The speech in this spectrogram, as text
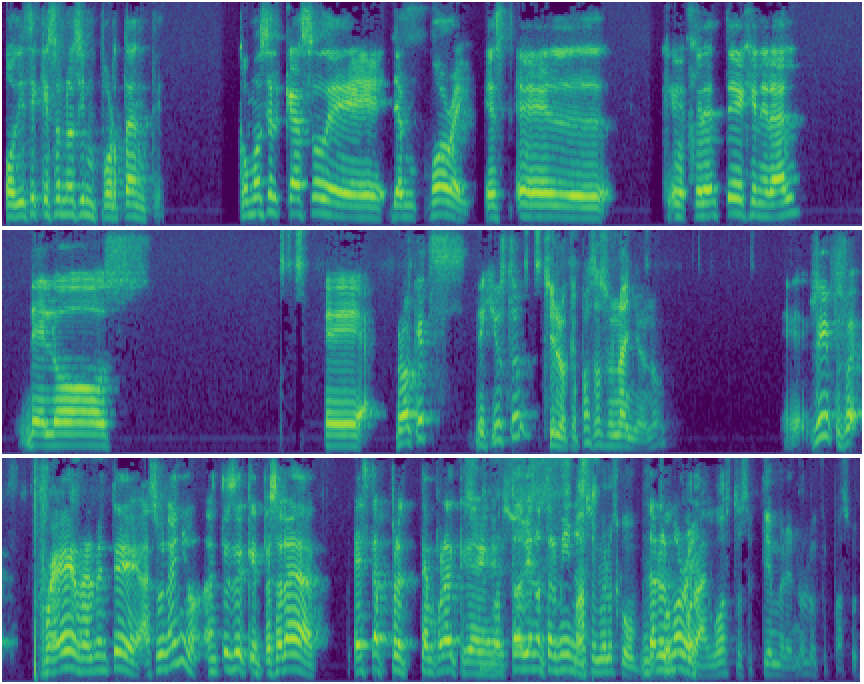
o dice que eso no es importante como es el caso de, de Murray, es el gerente general de los eh, Rockets de Houston. Sí, lo que pasó hace un año, ¿no? Eh, sí, pues fue, fue realmente hace un año, antes de que empezara esta temporada que todavía no termina. Más o menos como por, agosto, septiembre, ¿no? Lo que pasó.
